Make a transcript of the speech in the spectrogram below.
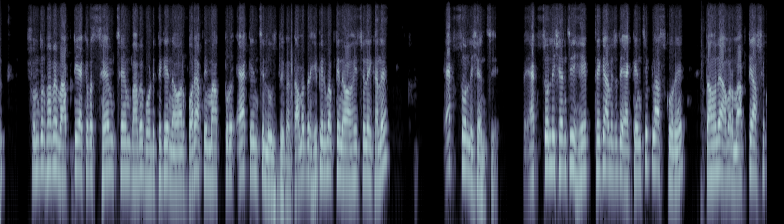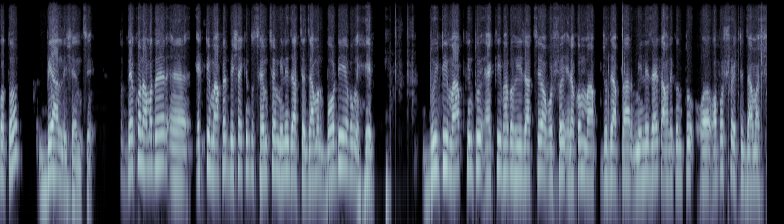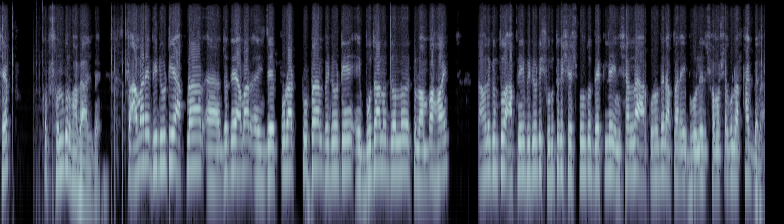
সুন্দরভাবে মাপটি একেবারে সেম সেম ভাবে বডি থেকে নেওয়ার পরে আপনি মাত্র এক ইঞ্চি লুজ দিবেন। তো আমাদের হিপের মাপটি নেওয়া হয়েছিল এখানে একচল্লিশ ইঞ্চি তো একচল্লিশ ইঞ্চি হিপ থেকে আমি যদি এক ইঞ্চি প্লাস করে, তাহলে আমার মাপটি আসে কত? বিয়াল্লিশ ইঞ্চি তো দেখুন, আমাদের একটি মাপের বিষয় কিন্তু সেম সেম মিলে যাচ্ছে, যেমন বডি এবং হিপ দুইটি মাপ কিন্তু একই ভাবে হয়ে যাচ্ছে, অবশ্যই এরকম মাপ যদি আপনার মিলে যায়, তাহলে কিন্তু অবশ্যই একটি জামার শেপ খুব সুন্দরভাবে আসবে। তো আমার এই ভিডিওটি আপনার যদি আমার এই যে পুরা টোটাল ভিডিওটি এই বোঝানোর জন্য একটু লম্বা হয়, তাহলে কিন্তু আপনি এই ভিডিওটি শুরু থেকে শেষ পর্যন্ত দেখলে ইনশাল্লাহ আর কোনোদিন আপনার এই ভুলের সমস্যাগুলো আর থাকবে না।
